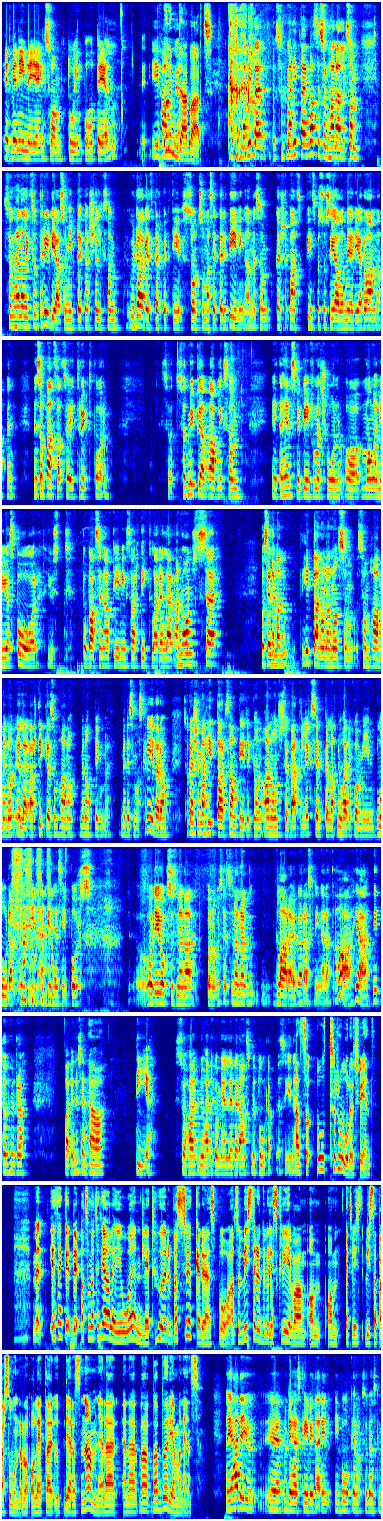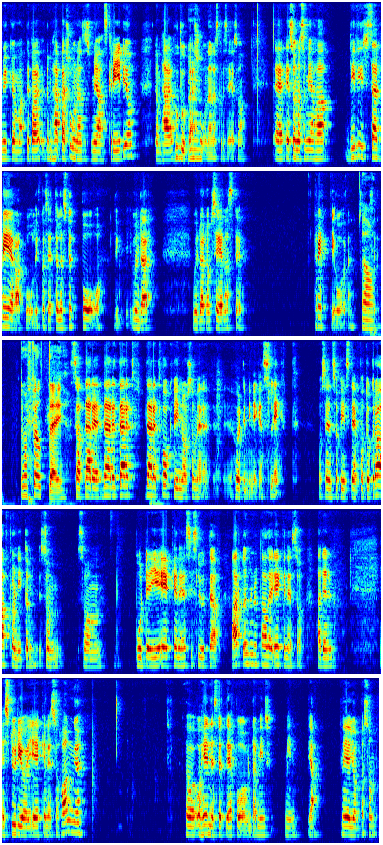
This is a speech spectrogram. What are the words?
ett väninnegäng som tog in på hotell i Hangö. Underbart! Alltså man hittar, så man hittar en massa sådana liksom, sådana liksom trivia som inte kanske liksom, ur dagens perspektiv sånt som man sätter i tidningar men som kanske fanns, finns på sociala medier och annat men, men som fanns alltså i tryckt form. Så, så att mycket av, av liksom, jag hittar hemskt mycket information och många nya spår just på basen av tidningsartiklar eller annonser. Och sen när man hittar någon annons som, som har med no, eller artikel som har no, med någonting med, med det som man skriver om, så kanske man hittar samtidigt någon annons över till exempel att nu har det kommit in blodapelsiner till Helsingfors. Och det är också sådana, på något sätt sådana glada överraskningar att aha, ja, 1900, var det nu sen? Ja. 10 så har, nu har det kommit en leverans med blodapelsiner. Alltså otroligt fint. Men jag tänker, alltså materialet är ju oändligt. Hur, vad söker du ens på? Alltså visste du att du ville skriva om, om, om ett vis, vissa personer och, och leta upp deras namn, eller, eller vad, vad börjar man ens? Jag hade ju, eh, och det har jag skrivit där i, i, boken också ganska mycket om att det var de här personerna som jag har skrivit om, de här huvudpersonerna mm. ska vi säga så, eh, är sådana som jag har blivit serverad på olika sätt eller stött på under, under de senaste 30 åren. Ja. De har följt dig? Så att där, är, där, är, där, är, där är två kvinnor som är, hör till min egen släkt. Och sen så finns det en fotograf från 19, som, som bodde i Ekenäs i slutet av 1800-talet, Ekenäs, och hade en, en studio i Ekenäs och Hangö. Och, och henne stötte jag på under min, min, ja, när jag jobbade som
